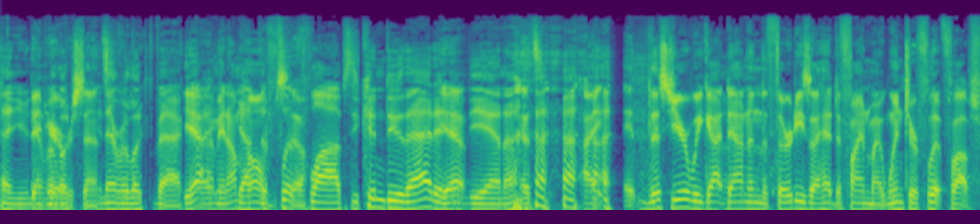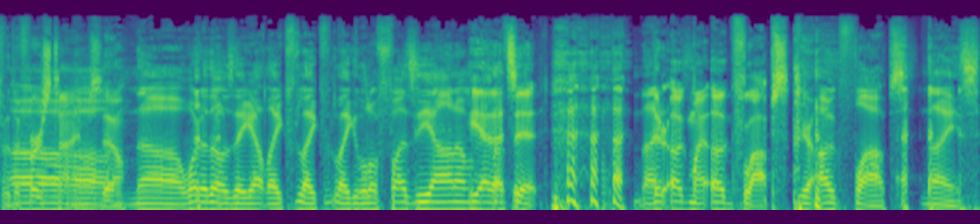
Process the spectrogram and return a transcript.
And you never looked, since. you never looked back. Yeah, right? I mean, I'm You got home, The flip flops. You couldn't do that in Yeah. Indiana. I, this year we got down in the 30s. I had to find my winter flip flops for the first time. Oh, So no, what are those? They got like like like a little fuzzy on them. yeah, that's it. Nice. They're Ugg my Ugg flops. Your UGG flops. Nice.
